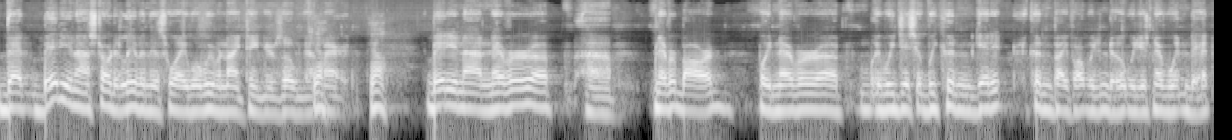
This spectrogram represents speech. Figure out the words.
that Betty and I started living this way when we were 19 years old and got Yeah. married. Yeah. Betty and I never uh, uh, never borrowed. We never uh, we just we couldn't get it, couldn't pay for it. We didn't do it. We just never went in debt.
